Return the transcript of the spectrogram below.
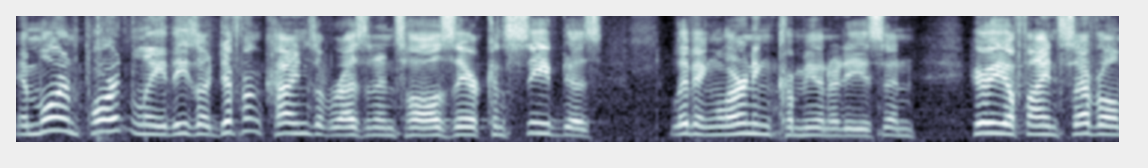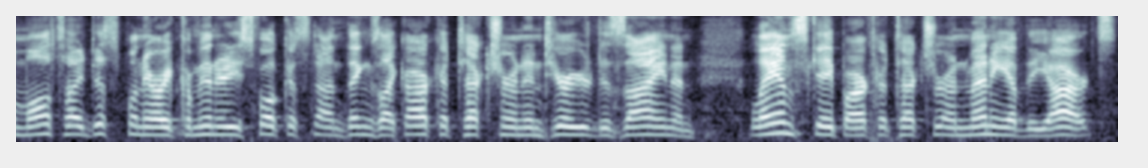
And more importantly, these are different kinds of residence halls. They are conceived as living learning communities, and here you'll find several multidisciplinary communities focused on things like architecture and interior design and landscape architecture and many of the arts.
